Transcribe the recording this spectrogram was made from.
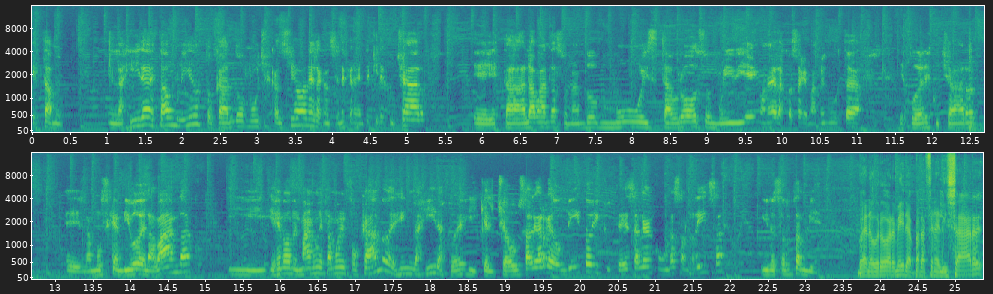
estamos en la gira de Estados Unidos tocando muchas canciones, las canciones que la gente quiere escuchar. Eh, está la banda sonando muy sabroso, muy bien. Una de las cosas que más me gusta es poder escuchar eh, la música en vivo de la banda. Y, y, es en donde más nos estamos enfocando, es en las giras, pues, y que el show salga redondito y que ustedes salgan con una sonrisa y nosotros también. Bueno, brother, mira, para finalizar,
